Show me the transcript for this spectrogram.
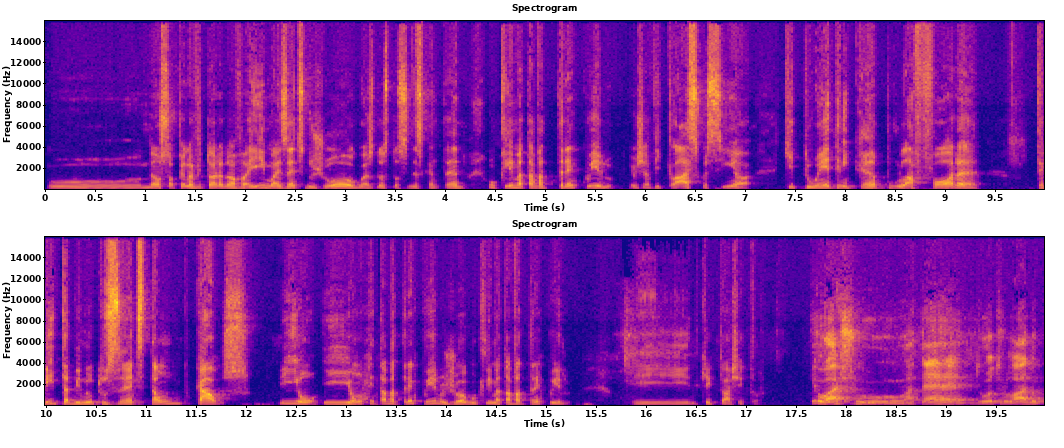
O, não só pela vitória do Havaí, mas antes do jogo, as duas torcidas cantando, o clima estava tranquilo. Eu já vi clássico assim, ó, que tu entra em campo lá fora 30 minutos antes tá um caos. E, e ontem estava tranquilo o jogo, o clima estava tranquilo. E o que, que tu acha, Heitor? Eu acho, até do outro lado,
